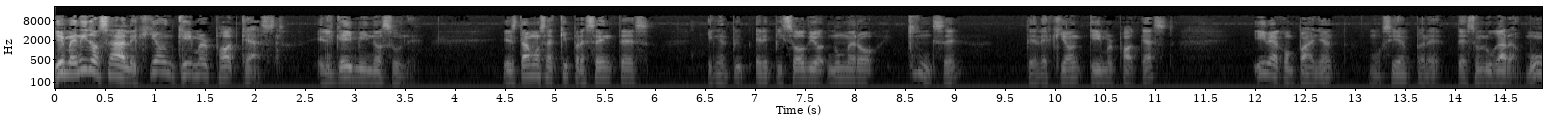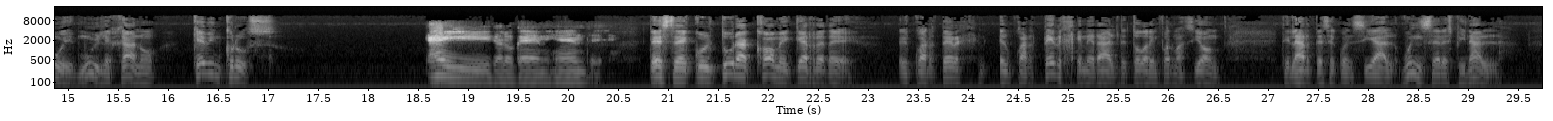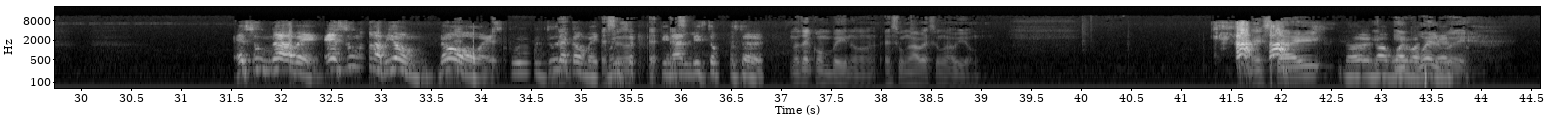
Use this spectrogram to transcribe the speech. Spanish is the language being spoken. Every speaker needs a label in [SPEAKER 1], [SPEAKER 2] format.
[SPEAKER 1] Bienvenidos a Legión Gamer Podcast. El gaming nos une. Y estamos aquí presentes en el, el episodio número 15 de Legión Gamer Podcast. Y me acompañan, como siempre, desde un lugar muy, muy lejano, Kevin Cruz.
[SPEAKER 2] ¡Ey! ¿Qué lo que es, mi gente?
[SPEAKER 1] Desde Cultura Comic RD, el cuartel, el cuartel general de toda la información del arte secuencial, Windsor Espinal.
[SPEAKER 3] Es un ave, es un avión. No, es cultura
[SPEAKER 1] eh,
[SPEAKER 3] comic.
[SPEAKER 1] no- eh,
[SPEAKER 3] final listo para ustedes.
[SPEAKER 1] No te combino, es un ave, es un avión. Está ahí
[SPEAKER 3] No,
[SPEAKER 1] y,
[SPEAKER 3] no
[SPEAKER 1] y
[SPEAKER 3] vuelvo a
[SPEAKER 1] vuelve.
